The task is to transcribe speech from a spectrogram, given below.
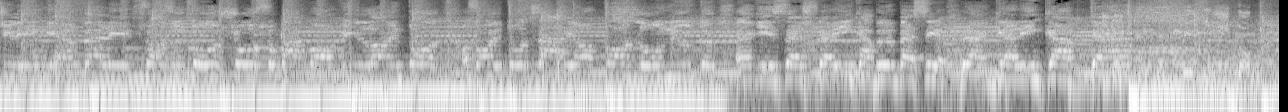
Csilingel belépsz az utolsó szobába a villanytól Az ajtót zárja a padlón ültök Egész este inkább ő beszél Reggel inkább te. Stop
